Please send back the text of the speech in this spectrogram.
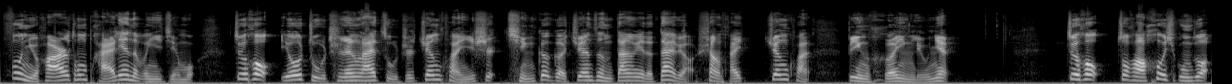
妇女和儿童排练的文艺节目。最后，由主持人来组织捐款仪式，请各个捐赠单位的代表上台捐款，并合影留念。最后，做好后续工作。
